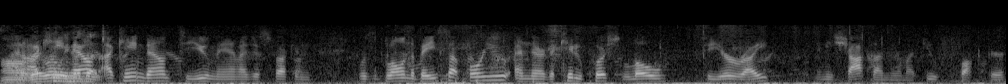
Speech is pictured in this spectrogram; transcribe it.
Oh, I, know, right when we came down. that- I came down to you, man. I just fucking was blowing the base up for you, and there's a kid who pushed low to your right, and he shotgunned me. I'm like, you fucker.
